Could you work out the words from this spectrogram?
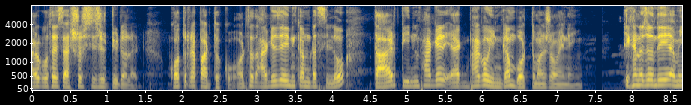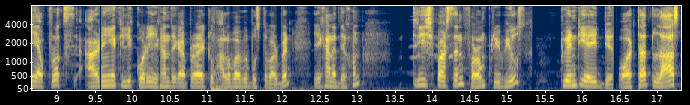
আর কোথায় চারশো ছেষট্টি ডলার কতটা পার্থক্য? অর্থাৎ আগে যে ইনকামটা ছিল, তার তিন ভাগের এক ভাগও ইনকাম বর্তমান সময় নেই। এখানে যদি আমি অ্যাপ্রক্স আর্নিংয়ে ক্লিক করি, এখান থেকে আপনারা একটু ভালোভাবে বুঝতে পারবেন। এখানে দেখুন, ত্রিশ percent from previous twenty eight day অর্থাৎ লাস্ট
